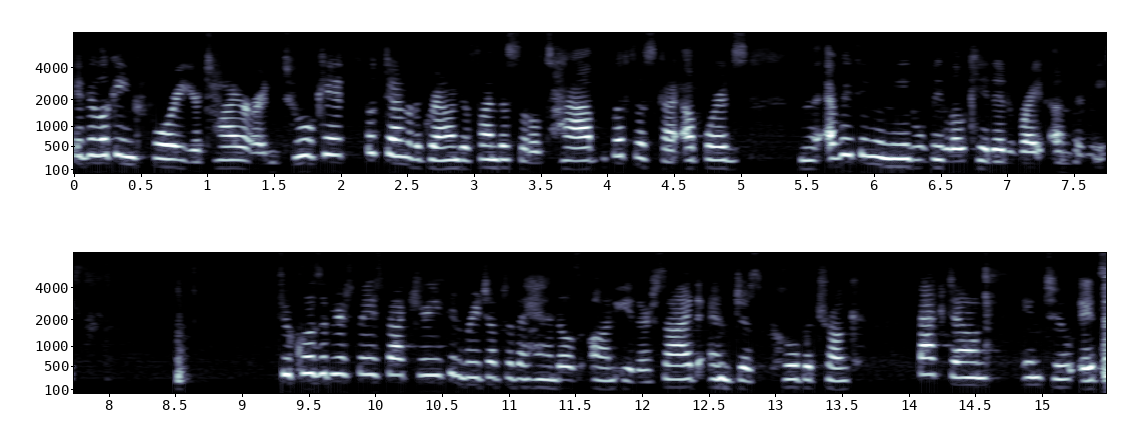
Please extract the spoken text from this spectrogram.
If you're looking for your tire and toolkit, look down to the ground, you'll find this little tab, lift this guy upwards, and everything you need will be located right underneath. To close up your space back here, you can reach up to the handles on either side and just pull the trunk back down into its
